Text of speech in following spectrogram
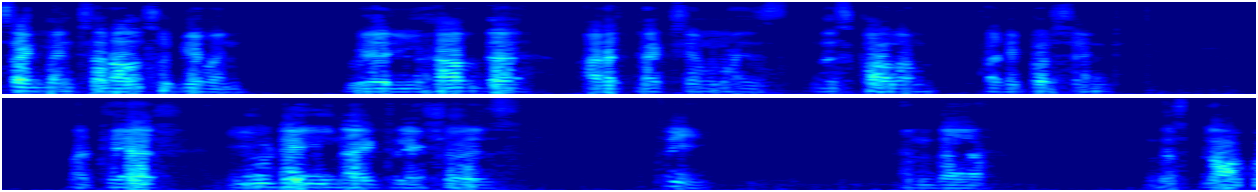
segments are also given where you have the RH maximum is this column 30 percent, but here U day U night ratio is 3 and the this block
